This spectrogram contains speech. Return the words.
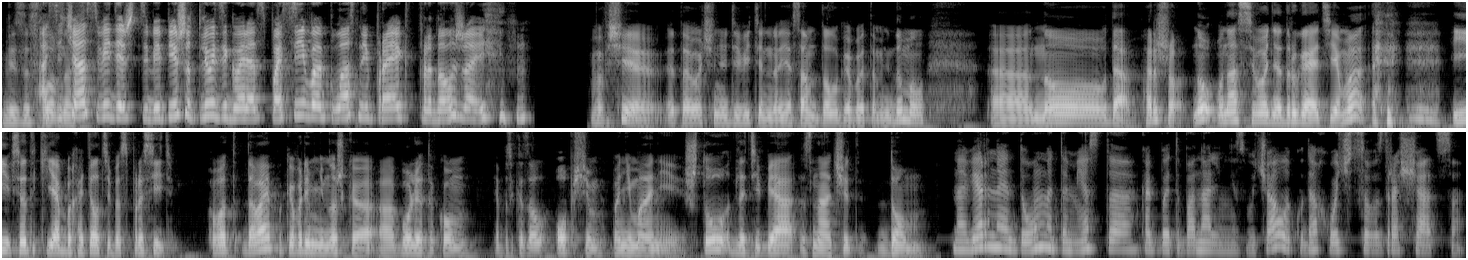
А безусловно. сейчас, видишь, тебе пишут люди, говорят, спасибо, классный проект, продолжай. Вообще, это очень удивительно. Я сам долго об этом не думал. А, Но да, хорошо. Ну, у нас сегодня другая тема, и все-таки я бы хотел тебя спросить. Вот давай поговорим немножко о более таком, я бы сказал, общем понимании. Что для тебя значит дом? Наверное, дом — это место, как бы это банально ни звучало, куда хочется возвращаться,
